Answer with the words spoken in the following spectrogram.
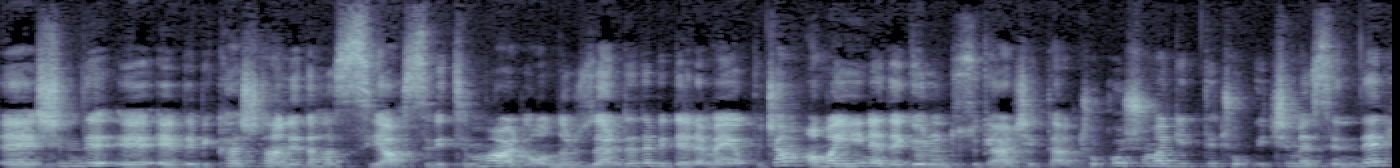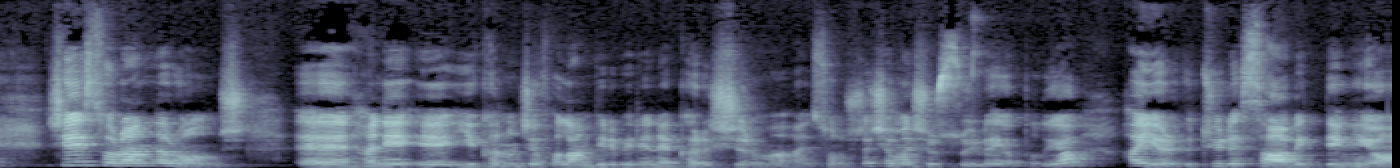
Ee, şimdi e, evde birkaç tane daha siyah sivitim vardı. Onlar üzerinde de bir deneme yapacağım. Ama yine de görüntüsü gerçekten çok hoşuma gitti. Çok içime sindi. Şey soranlar olmuş. Ee, hani e, yıkanınca falan birbirine karışır mı? Hani sonuçta çamaşır suyuyla yapılıyor. Hayır, ütüyle sabitleniyor.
